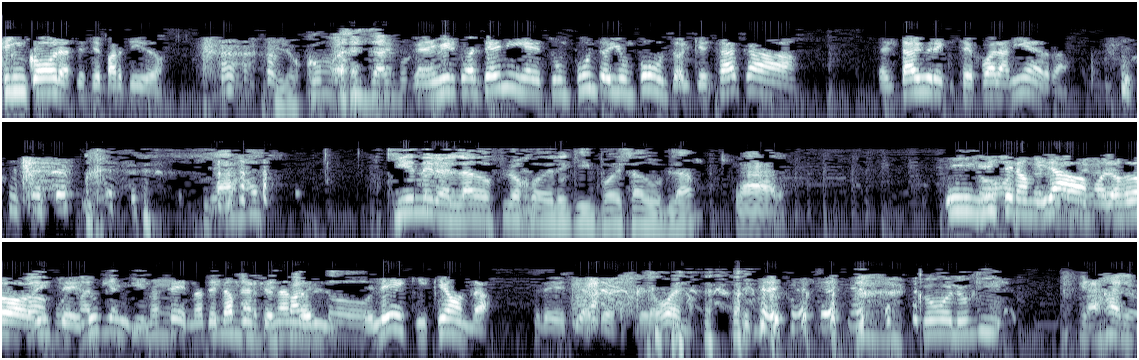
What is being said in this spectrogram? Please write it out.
cinco horas ese partido. Pero ¿cómo? Porque en el Virtual Tennis es un punto y un punto. El que saca el tiebreak se fue a la mierda. ¿Quién era el lado flojo del equipo de esa dupla? Claro. Y, No, viste, nos mirábamos los dos, viste, Luqui, tiene- no sé, no te está un funcionando el, el X, ¿qué onda? Le decía yo, pero bueno. ¿Cómo, Luqui? Claro.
